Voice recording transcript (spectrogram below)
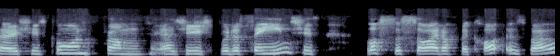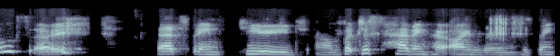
So she's gone from, as you would have seen, she's lost the side of the cot as well. So that's been huge. Um, but just having her own room has been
